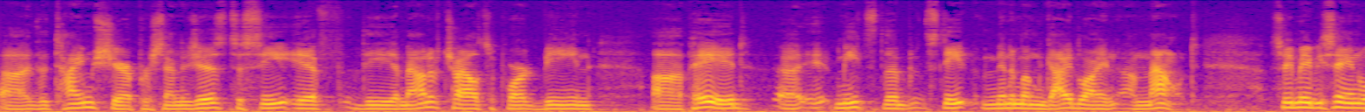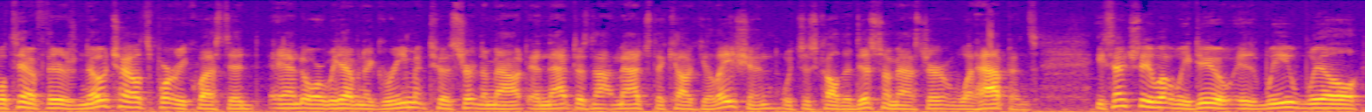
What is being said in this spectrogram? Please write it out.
uh, the timeshare percentages, to see if the amount of child support being uh, paid uh, it meets the state minimum guideline amount. So you may be saying, well, Tim, if there's no child support requested and or we have an agreement to a certain amount and that does not match the calculation, which is called the a dissomaster, what happens? Essentially what we do is we will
